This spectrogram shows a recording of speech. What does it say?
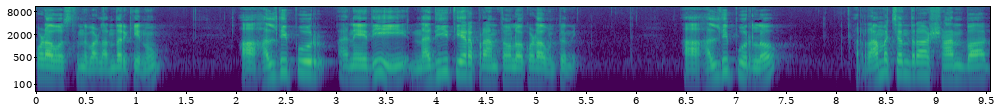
కూడా వస్తుంది వాళ్ళందరికీను. ఆ హల్దీపూర్ అనేది నదీ తీర ప్రాంతంలో కూడా ఉంటుంది. ఆ హల్దీపూర్లో రామచంద్ర షాన్బాగ్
